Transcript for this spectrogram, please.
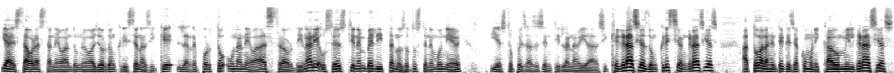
y a esta hora está nevando en Nueva York, don Cristian, así que le reporto una nevada extraordinaria. Ustedes tienen velitas, nosotros tenemos nieve y esto pues hace sentir la Navidad. Así que gracias, don Cristian, gracias a toda la gente que se ha comunicado, mil gracias.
